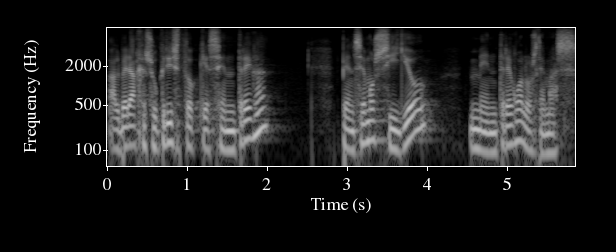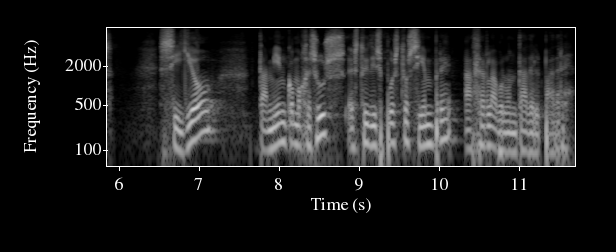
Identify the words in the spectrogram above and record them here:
al ver a Jesucristo que se entrega, pensemos si yo me entrego a los demás, si yo, también como Jesús, estoy dispuesto siempre a hacer la voluntad del Padre.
